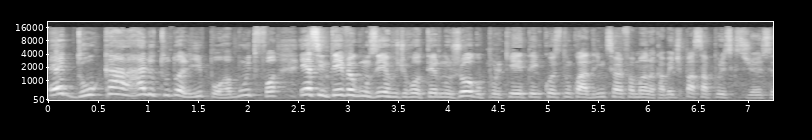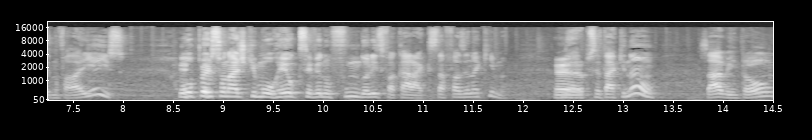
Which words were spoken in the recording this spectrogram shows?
É do caralho tudo ali, porra. Muito foda. E assim, teve alguns erros de roteiro no jogo, porque tem coisa no quadrinho que você vai falar, mano, acabei de passar por isso que você não falaria isso. Ou o personagem que morreu, que você vê no fundo ali, você fala, caraca, o que você tá fazendo aqui, mano? É. Não era pra você estar aqui, não. Sabe? Então.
